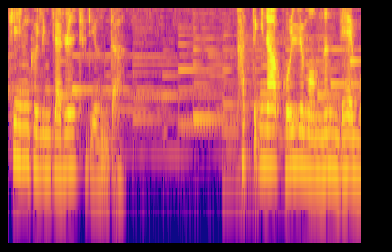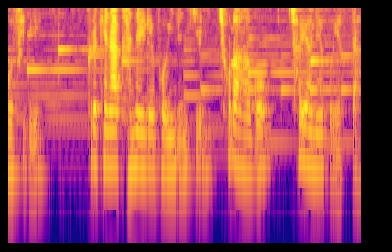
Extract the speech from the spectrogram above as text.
긴 그림자를 들이운다. 가뜩이나 볼륨 없는 내 모습이 그렇게나 가늘게 보이는지 초라하고 처연해 보였다.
